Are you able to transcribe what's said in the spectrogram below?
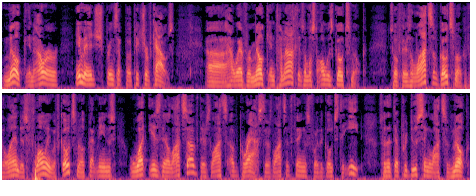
milk in our image brings up a picture of cows. Uh, however, milk in Tanakh is almost always goat's milk. So if there's lots of goat's milk, if the land is flowing with goat's milk, that means what is there lots of? There's lots of grass. There's lots of things for the goats to eat so that they're producing lots of milk.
